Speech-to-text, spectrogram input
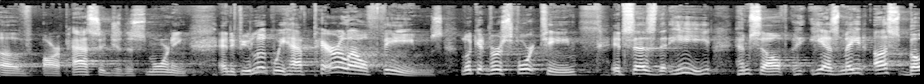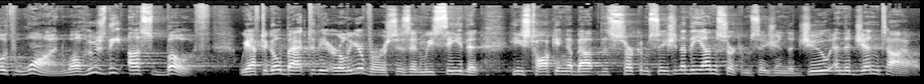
of our passage this morning. And if you look, we have parallel themes. Look at verse 14. It says that He Himself, He has made us both one. Well, who's the us both? We have to go back to the earlier verses and we see that he's talking about the circumcision and the uncircumcision, the Jew and the Gentile.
